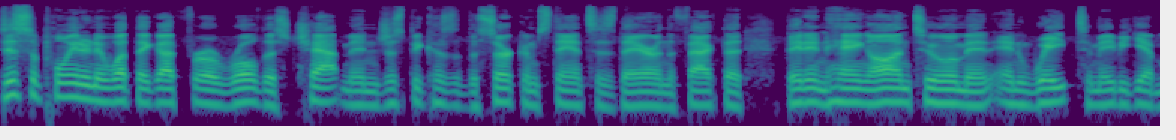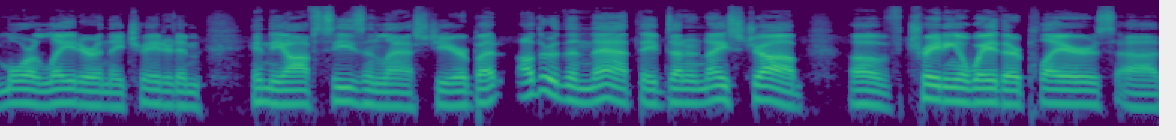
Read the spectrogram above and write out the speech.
disappointed in what they got for a Aroldis Chapman just because of the circumstances there and the fact that they didn't hang on to him and, and wait to maybe get more later and they traded him in the offseason last year. But other than that, they've done a nice job of trading away their players. Uh,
